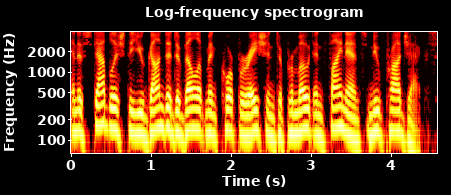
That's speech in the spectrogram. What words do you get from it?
and established the Uganda Development Corporation to promote and finance new projects.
